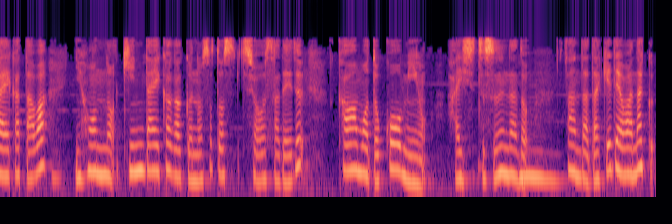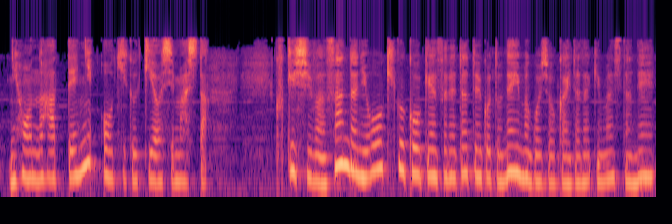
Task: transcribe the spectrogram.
え方は日本の近代科学の祖と称される川本公民を輩出するなど、三田だけではなく日本の発展に大きく寄与しました。久喜市は三田に大きく貢献されたということをね今ご紹介いただきましたね、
